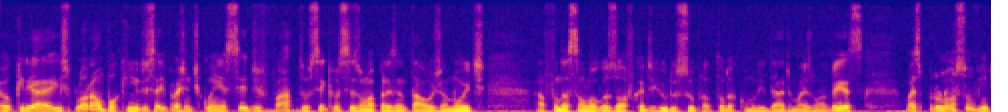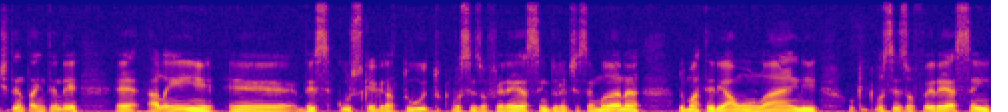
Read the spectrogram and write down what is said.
Eu queria explorar um pouquinho disso aí para a gente conhecer de fato. Eu sei que vocês vão apresentar hoje à noite a Fundação Logosófica de Rio do Sul para toda a comunidade mais uma vez, mas para o nosso ouvinte tentar entender, é, além é, desse curso que é gratuito, que vocês oferecem durante a semana, do material online, o que, que vocês oferecem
